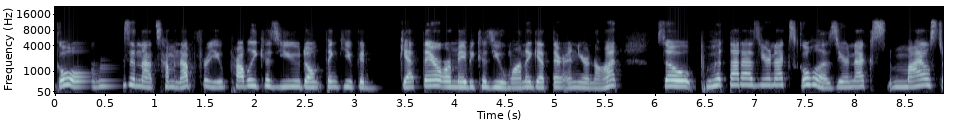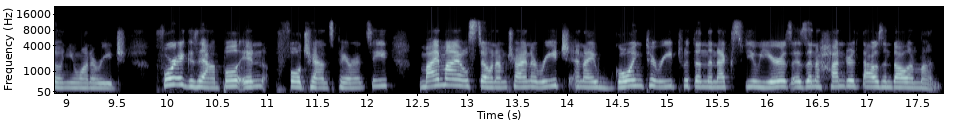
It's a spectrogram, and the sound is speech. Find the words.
goal. The reason that's coming up for you, probably because you don't think you could get there, or maybe because you want to get there and you're not. So put that as your next goal, as your next milestone you want to reach. For example, in full transparency, my milestone I'm trying to reach and I'm going to reach within the next few years is an $100,000 month.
